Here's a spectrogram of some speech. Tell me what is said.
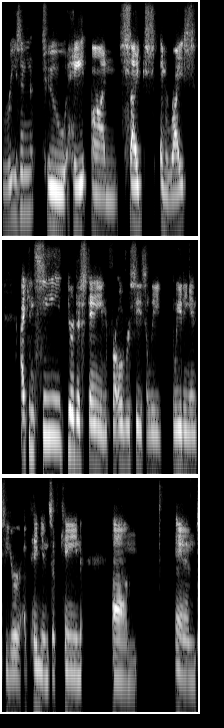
reason to hate on Sykes and Rice. I can see your disdain for overseas elite bleeding into your opinions of Kane, um, and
